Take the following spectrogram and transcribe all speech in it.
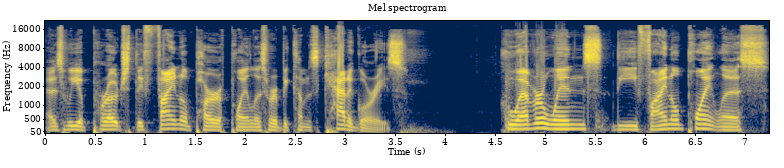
As we approach the final part of Pointless, where it becomes categories, whoever wins the final Pointless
